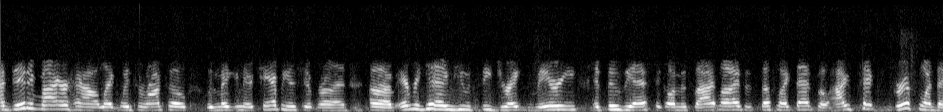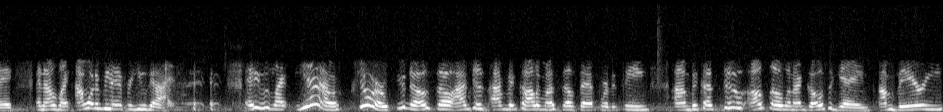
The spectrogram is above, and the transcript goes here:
I did admire how like when Toronto was making their championship run, um, every game you would see Drake very enthusiastic on the sidelines and stuff like that. So I texted Griff one day and I was like, I want to be there for you guys. and he was like, Yeah, sure, you know. So I just I've been calling myself that for the team um, because too. Also, when I go to games, I'm very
